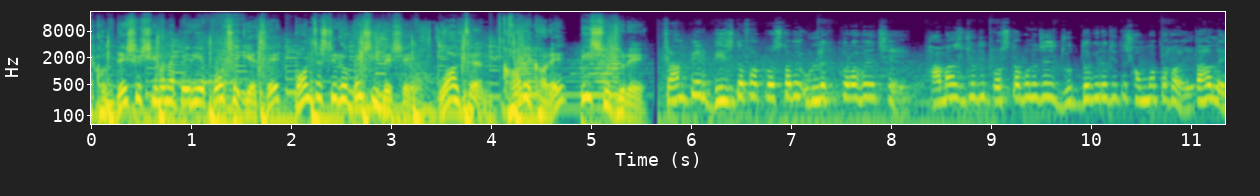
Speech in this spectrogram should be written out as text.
এখন দেশের সীমানা পেরিয়ে পৌঁছে গিয়েছে পঞ্চাশটিরও বেশি দেশে। ওয়ালটন ঘরে ঘরে বিশ্বজুড়ে ট্রাম্পের বিশ দফা প্রস্তাবে উল্লেখ করা হয়েছে হামাস যদি প্রস্তাব অনুযায়ী যুদ্ধবিরতিতে সম্মত হয় তাহলে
